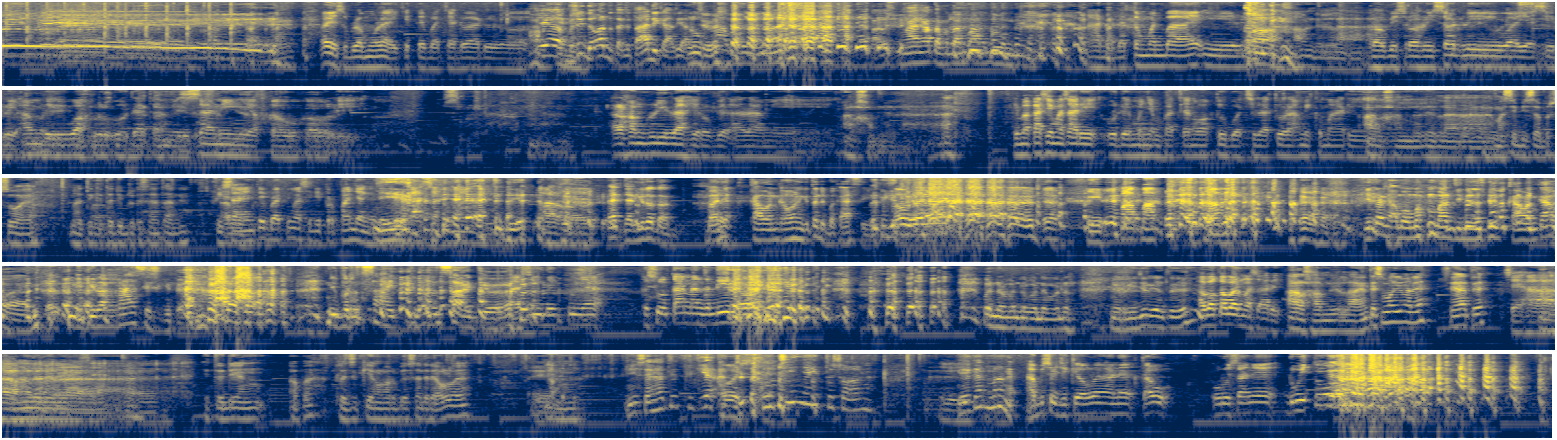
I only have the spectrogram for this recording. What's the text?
Oh iya sebelum mulai kita baca doa dulu. Iya, mesti doa dari tadi kali ya. Lupa. Harus mengangkat pertama Agung. Kan ada teman baik il. Alhamdulillah. Robi Rohli Sodli wa Yasiri Amri wa hlul uhdatan min lisani yafqahu qawli. Alhamdulillahirabbil alamin. Alhamdulillah. Terima kasih Mas Ari udah menyempatkan waktu buat silaturahmi kemari. Alhamdulillah masih bisa bersua ya. Berarti kita diberi kesehatan ya. Visa ente berarti masih diperpanjang ya? Iya. Kasih kemari. Alhamdulillah. Eh, jangan gitu, Ton. Banyak kawan-kawan kita di Bekasi. Oh udah mulai. Iya, maaf maaf. Maaf ya. kita nggak mau memarginalisasi kawan-kawan. Dibilang rasis gitu. Different side, different side ya. Masih udah punya kesultanan sendiri. Bener bener bener bener. Ngeri juga tuh ya. Apa kabar Mas Ari? Alhamdulillah. Ente semua gimana ya? Sehat ya? Sehat. Alhamdulillah. Sehat. Itu dia yang apa rezeki yang luar biasa dari Allah ya. Iya. Yang ini sehat itu. Ya, kuncinya itu soalnya. Iya. Iya kan bener nggak? Habis rezeki Allah aneh tahu urusannya duit tuh.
